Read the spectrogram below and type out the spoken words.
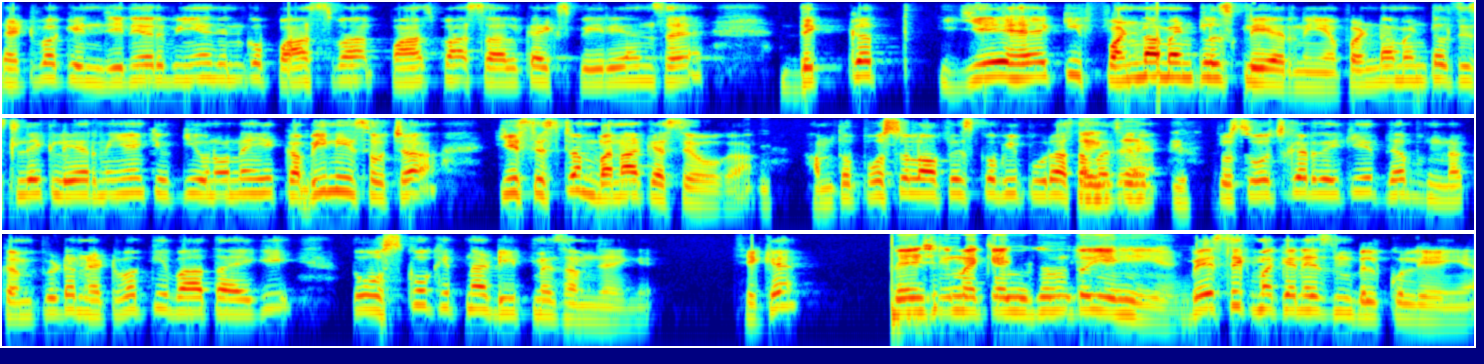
नेटवर्क इंजीनियर भी हैं जिनको पाँच पाँच पाँच साल का एक्सपीरियंस है दिक्कत ये है कि फंडामेंटल्स क्लियर नहीं है। फंडामेंटल्स इसलिए क्लियर नहीं है क्योंकि उन्होंने ये कभी नहीं सोचा कि ये सिस्टम बना कैसे होगा। हम तो पोस्टल ऑफ़िस को भी पूरा समझ रहे हैं। तो सोच कर देखिए जब कंप्यूटर नेटवर्क की बात आएगी तो उसको कितना डीप में समझेंगे। ठीक है? बेसिक मैकेनिज्म तो यही है। बेसिक मैकेनिज्म बिल्कुल यही है।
